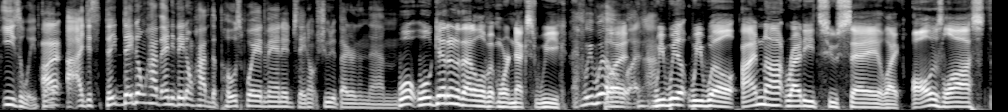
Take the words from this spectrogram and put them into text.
easily. But I- I, I just they, they don't have any they don't have the post play advantage. They don't shoot it better than them. We'll we'll get into that a little bit more next week. we will, but, but, uh, we will we will. I'm not ready to say like all is lost.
